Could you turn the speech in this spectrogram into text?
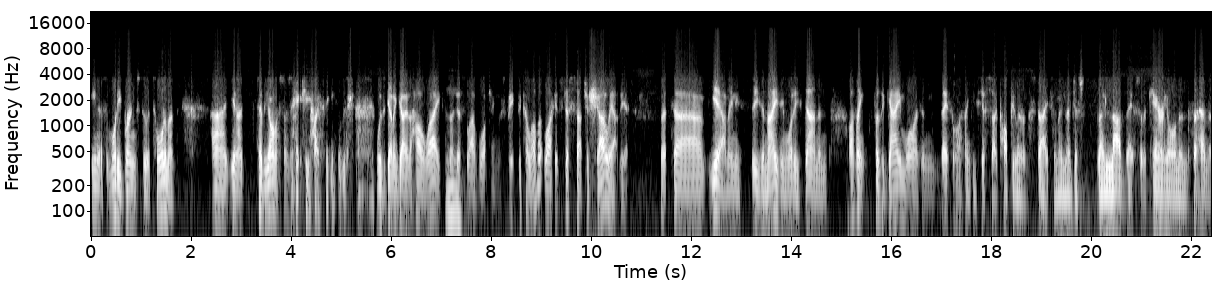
tennis and what he brings to a tournament. Uh, you know, to be honest, I was actually hoping it was, was going to go the whole way because mm. I just love watching the spectacle of it. Like it's just such a show out there. But uh, yeah, I mean, he's, he's amazing what he's done. And I think for the game wise, and that's why I think he's just so popular in the States. I mean, they just, they love that sort of carry on. And for him,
